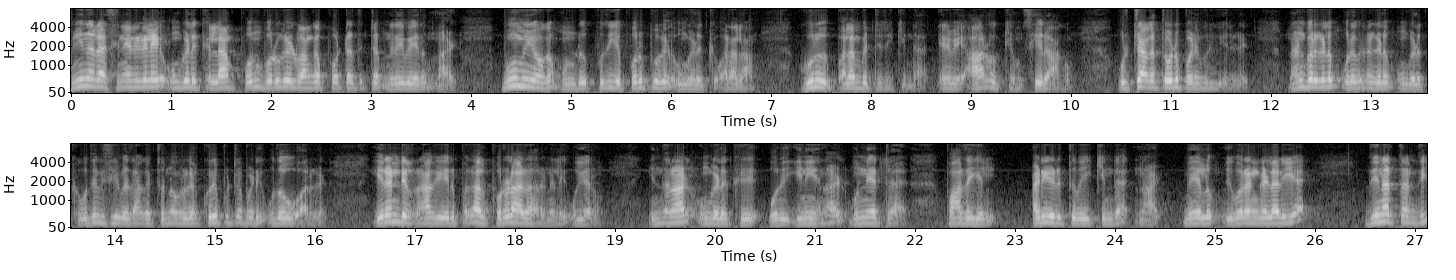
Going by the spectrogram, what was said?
மீனராசினியர்களே உங்களுக்கெல்லாம் பொன் பொருள்கள் வாங்க போட்ட திட்டம் நிறைவேறும் நாள். பூமி யோகம் உண்டு. புதிய பொறுப்புகள் உங்களுக்கு வரலாம். குரு பலம் பெற்றிருக்கின்றார். எனவே ஆரோக்கியம் சீராகும். உற்சாகத்தோடு பணிபுரிவீர்கள். நண்பர்களும் உறவினர்களும் உங்களுக்கு உதவி செய்வதாக சொன்னவர்கள் குறிப்பிட்டபடி உதவுவார்கள். இரண்டில் ராக இருப்பதால் பொருளாதார நிலை உயரும். இந்த நாள் உங்களுக்கு ஒரு இனிய நாள். முன்னேற்ற பாதையில் அடியெடுத்து வைக்கின்ற நாள். மேலும் விவரங்கள் அறிய தினத்தந்தி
